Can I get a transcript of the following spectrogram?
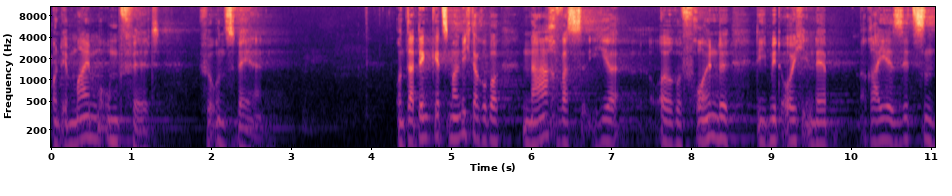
und in meinem Umfeld für uns wählen? Und da denkt jetzt mal nicht darüber nach, was hier eure Freunde, die mit euch in der Reihe sitzen,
